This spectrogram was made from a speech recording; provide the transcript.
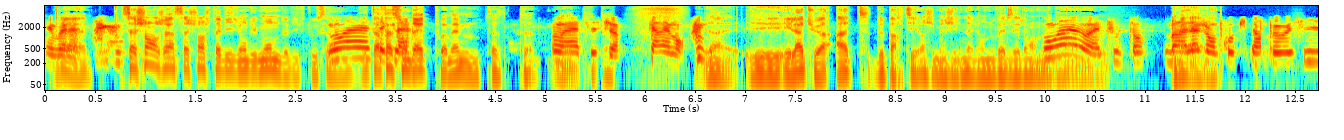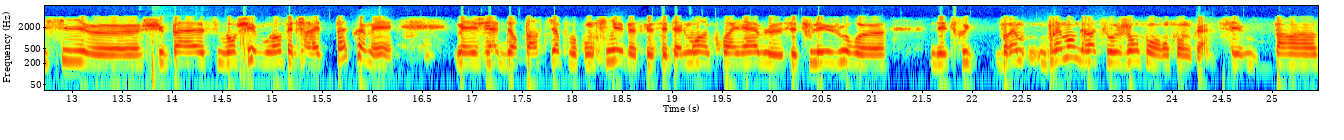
Et voilà. ça change, hein, ça change ta vision du monde de vivre tout ça. Ouais, ta façon d'être toi-même. ouais, c'est sûr, carrément. Et, et, là, tu as hâte de partir, j'imagine, aller en Nouvelle-Zélande. Ouais, ouais, tout le temps. Bah là, j'en profite un peu aussi ici. Euh, je suis pas souvent chez moi, en fait, j'arrête pas quoi, mais mais j'ai hâte de repartir pour continuer parce que c'est tellement incroyable. C'est tous les jours. Euh, des trucs vraiment, vraiment grâce aux gens qu'on rencontre. Quoi. C'est, enfin,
